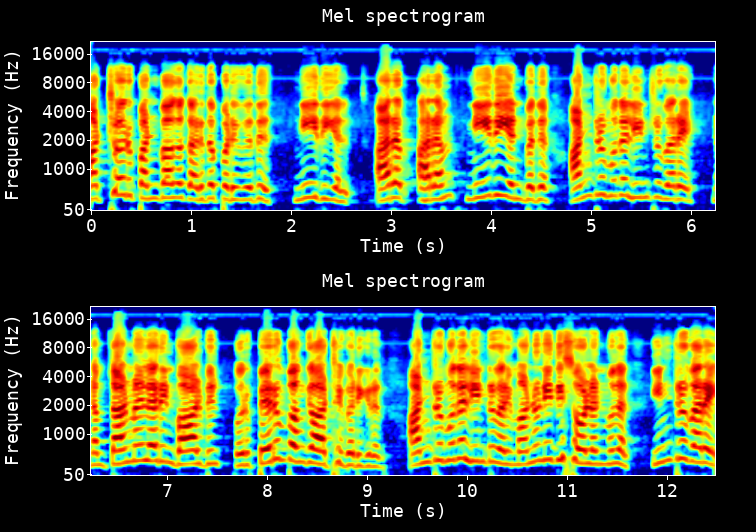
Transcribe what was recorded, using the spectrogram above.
மற்றொரு பண்பாக கருதப்படுவது நீதியல். அறம் அறம் நீதி என்பது அன்று முதல் இன்று வரை நம் தமிழரின் வாழ்வில் ஒரு பெரும் பங்கு ஆற்றி வருகிறது. அன்று முதல் இன்று வரை மனுநீதி சோழன் முதல் இன்று வரை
